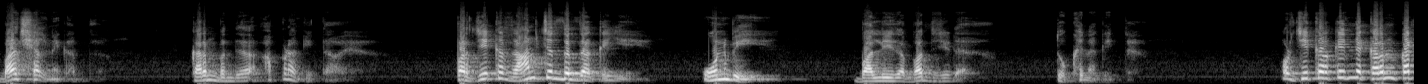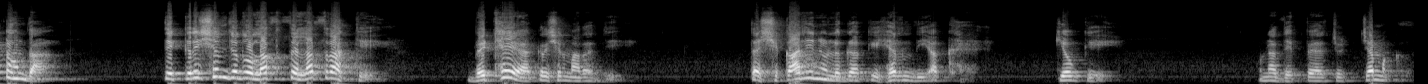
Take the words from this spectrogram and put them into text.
ਬਾਦਸ਼ਾਹ ਨਹੀਂ ਕਰਦਾ ਕਰਮ ਬੰਦੇ ਦਾ ਆਪਣਾ ਕੀਤਾ ਹੋਇਆ। ਪਰ ਜੇਕਰ ਰਾਮਚੰਦਰ ਦਾ ਕਹੀਏ, ਉਹਨ ਵੀ ਬਾਲੀ ਦਾ ਵੱਧ ਜਿਹੜਾ ਦੁੱਖ ਨਾ ਕੀਤਾ। ਔਰ ਜੇਕਰ ਕਹਿੰਦੇ ਕਰਮ ਕੱਟ ਹੁੰਦਾ, ਤੇ ਕ੍ਰਿਸ਼ਨ ਜਦੋਂ ਲੱਤ ਤੇ ਲੱਤ ਰੱਖ ਕੇ ਬੈਠੇ ਆ ਕ੍ਰਿਸ਼ਨ ਮਹਾਰਾਜ ਜੀ, ਤਾਂ ਸ਼ਿਕਾਰੀ ਨੂੰ ਲੱਗਾ ਕਿ ਹਿਰਨ ਦੀ ਅੱਖ ਹੈ। ਕਿਉਂਕਿ ਉਹਨਾਂ ਦੇ ਪੈਰ 'ਚੋਂ ਚਮਕ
